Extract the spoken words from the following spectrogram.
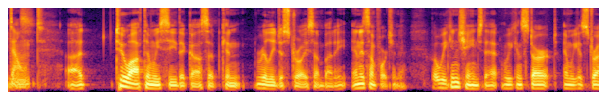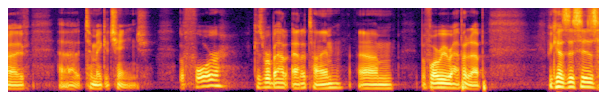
Don't. Uh, too often we see that gossip can really destroy somebody, and it's unfortunate. But we can change that. We can start and we can strive uh, to make a change. Before, because we're about out of time, um, before we wrap it up, because this is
